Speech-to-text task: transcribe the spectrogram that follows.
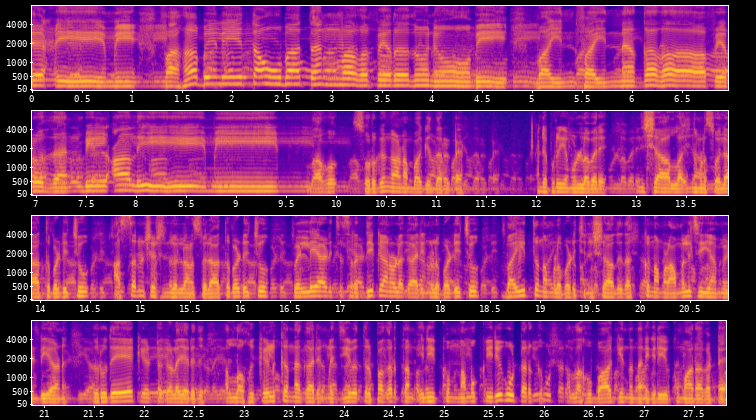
ജഹീമി ഫഹബിലി തൗബതൻ വഗ്ഫിർ ദുനൂബി വഇൻ ഫഇന്നക ഗാഫിറു ദൻബിൽ അലീമി. അല്ലാഹു സ്വർഗം കാണാൻ ഭാഗ്യം തരട്ടെ. എന്റെ പ്രിയമുള്ളവരെ ഇൻഷാല്ല നമ്മൾ സ്വലാത്ത് പഠിച്ചു അസറിന് ശേഷം ചൊല്ലാണ് സ്വലാത്ത് പഠിച്ചു വെള്ളിയാഴ്ച ശ്രദ്ധിക്കാനുള്ള കാര്യങ്ങൾ പഠിച്ചു ബൈത്ത് നമ്മൾ പഠിച്ചു ഇൻഷാല്ല ഇതൊക്കെ നമ്മൾ അമൽ ചെയ്യാൻ വേണ്ടിയാണ്. വെറുതെ കേട്ട് കളയരുത്. അള്ളാഹു കേൾക്കുന്ന കാര്യങ്ങൾ ജീവിതത്തിൽ പകർത്താൻ എനിക്കും നമുക്ക് ഇരുകൂട്ടർക്കും അള്ളാഹു ഭാഗ്യം തന്നെ അനുഗ്രഹിക്കുമാറാകട്ടെ.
